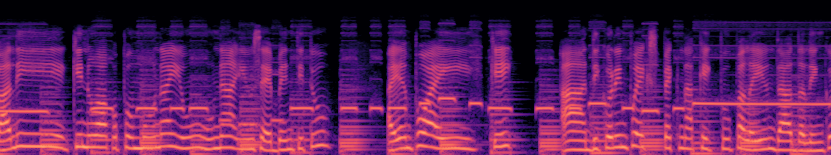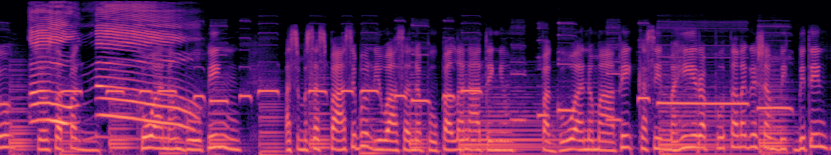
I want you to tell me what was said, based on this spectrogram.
Bali, kinuha ko po muna yung una, yung 72. Ayan po ay cake. Ah, di ko rin po expect na cake po pala yung dadaling ko. So sa pagkuha ng booking, as much as possible, iwasan na po pala natin yung pagkuha ng mga cake kasi mahirap po talaga siyang bitbitin.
